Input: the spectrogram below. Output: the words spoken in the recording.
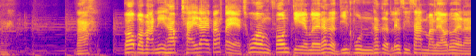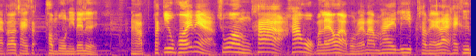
นะนะก็ประมาณนี้ครับใช้ได้ตั้งแต่ช่วงต้นเกมเลยถ้าเกิดยิ่งคุณถ้าเกิดเล่น season มาแล้วด้วยนะ ก็ใช้สัก combo นี้ได้เลยนะครับ skill point เนี่ย ช่วงถ้า 5-6 มาแล้วอะ ผมแนะนำให้รีบทำยังไงก็ได้ให้ขึ้น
